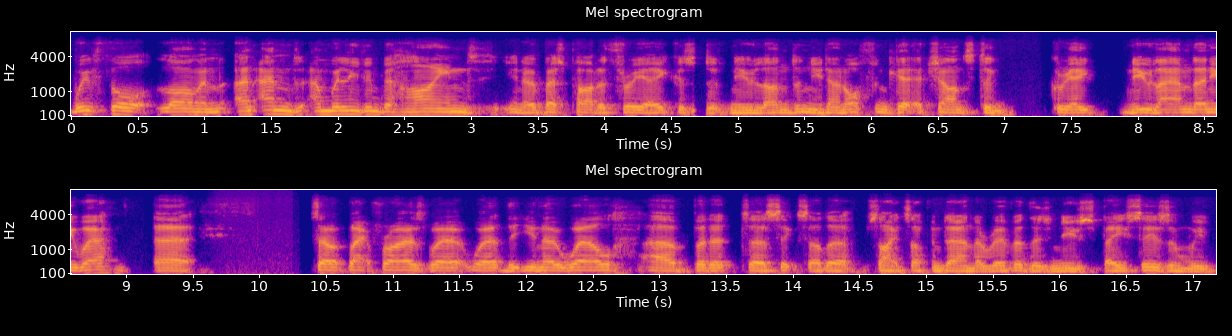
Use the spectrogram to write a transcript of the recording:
we've thought long and, and and and we're leaving behind you know best part of three acres of new london. You don't often get a chance to create new land anywhere. Uh, so at blackfriars where where that you know well uh, but at uh, six other sites up and down the river there's new spaces and we've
